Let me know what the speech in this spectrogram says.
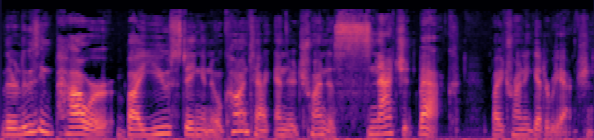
They're losing power by you staying in no contact and they're trying to snatch it back by trying to get a reaction.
